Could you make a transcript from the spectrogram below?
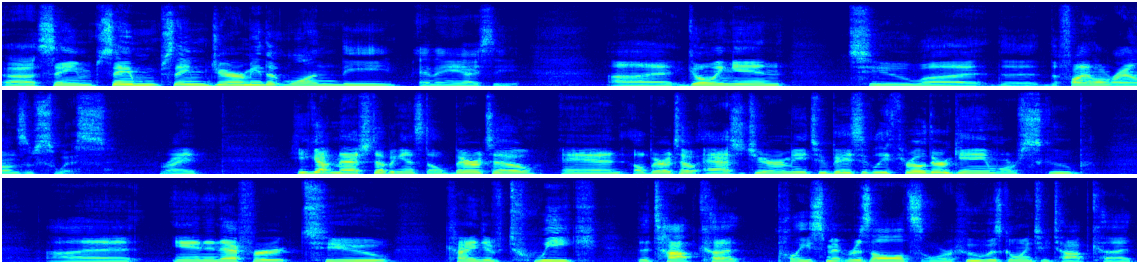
Uh, same, same, same Jeremy that won the NAIC, uh, going in to uh, the the final rounds of Swiss, right? He got matched up against Alberto, and Alberto asked Jeremy to basically throw their game or scoop uh, in an effort to kind of tweak the top cut placement results or who was going to top cut.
